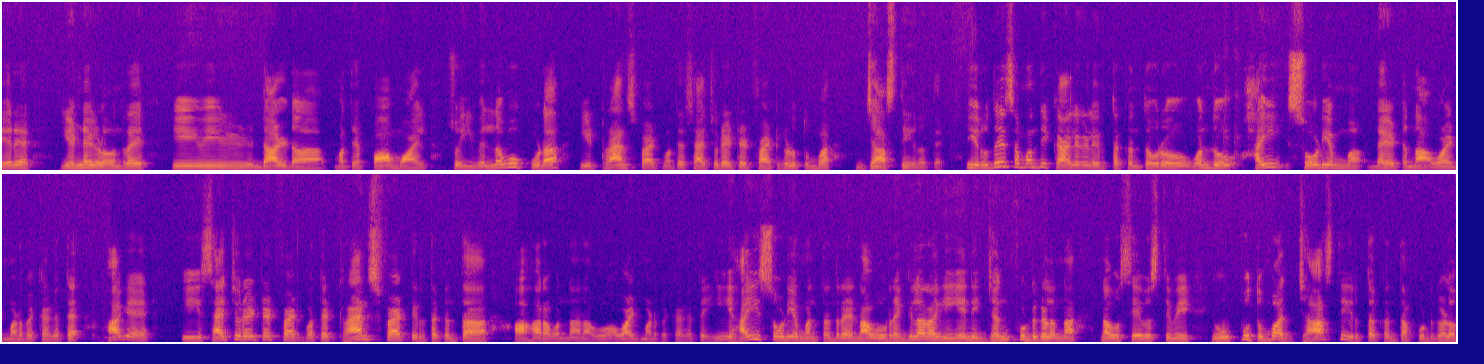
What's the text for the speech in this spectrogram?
ಬೇರೆ ಎಣ್ಣೆಗಳು ಅಂದರೆ ಈ ಡಾಲ್ಡಾ, ಮತ್ತು ಪಾಮ್ ಆಯಿಲ್, ಸೊ ಇವೆಲ್ಲವೂ ಕೂಡ ಈ ಟ್ರಾನ್ಸ್ ಫ್ಯಾಟ್ ಮತ್ತು ಸ್ಯಾಚುರೇಟೆಡ್ ಫ್ಯಾಟ್ಗಳು ತುಂಬ ಜಾಸ್ತಿ ಇರುತ್ತೆ. ಈ ಹೃದಯ ಸಂಬಂಧಿ ಕಾಯಿಲೆಗಳಿರ್ತಕ್ಕಂಥವರು ಒಂದು ಹೈ ಸೋಡಿಯಂ ಡಯಟನ್ನು ಅವಾಯ್ಡ್ ಮಾಡಬೇಕಾಗತ್ತೆ. ಹಾಗೆ ಈ ಸ್ಯಾಚುರೇಟೆಡ್ ಫ್ಯಾಟ್ ಮತ್ತು ಟ್ರಾನ್ಸ್ ಫ್ಯಾಟ್ ಇರತಕ್ಕಂಥ ಆಹಾರವನ್ನು ನಾವು ಅವಾಯ್ಡ್ ಮಾಡಬೇಕಾಗತ್ತೆ. ಈ ಹೈ ಸೋಡಿಯಂ ಅಂತಂದರೆ ನಾವು ರೆಗ್ಯುಲರ್ ಆಗಿ ಏನು ಜಂಕ್ ಫುಡ್ಗಳನ್ನು ನಾವು ಸೇವಿಸ್ತೀವಿ, ಈ ಉಪ್ಪು ತುಂಬ ಜಾಸ್ತಿ ಇರತಕ್ಕಂಥ ಫುಡ್ಗಳು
